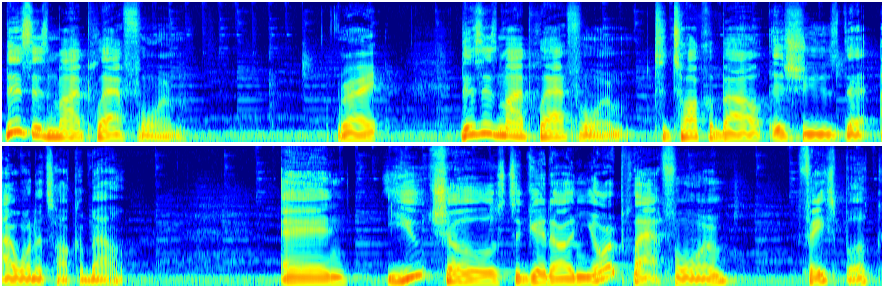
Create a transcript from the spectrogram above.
this is my platform, right? This is my platform to talk about issues that I want to talk about, and you chose to get on your platform, Facebook."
